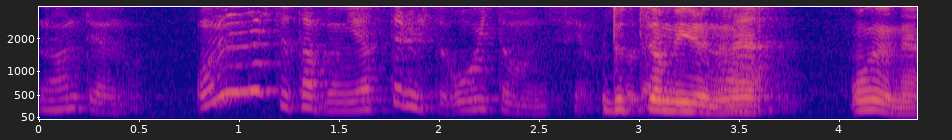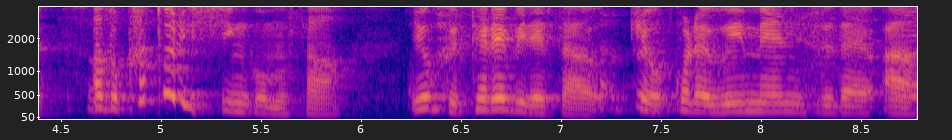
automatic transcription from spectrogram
なんていうの？女の人多分やってる人多いと思うんですよ。どっちも見るのね。多いよね。あと香取慎吾もさよくテレビでさ「今日これウィメンズだよ」あ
